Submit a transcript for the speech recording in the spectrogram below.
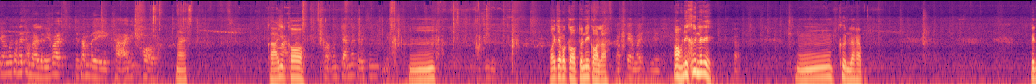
ยังไม่ทันได้ทำอะไรเลยพี่ว่าจะทำไอ้ขายึดคอไหนขายืดคอแบบวันจันทร์น่าจะไปซื้อเหล็กอืมอ๋อจะประกอบตัวนี้ก่อนเหรอกับแต้มไว้อ๋อนี่ขึ้นแล้วดิ ครับอืม ขึ้นแล้วครับ เป็น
